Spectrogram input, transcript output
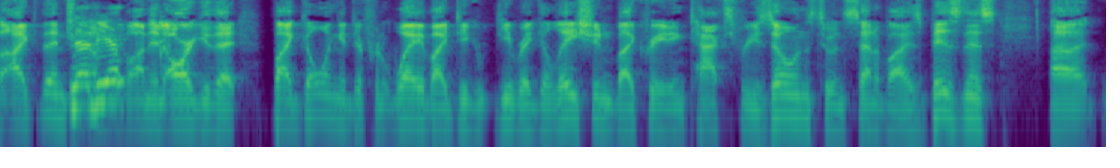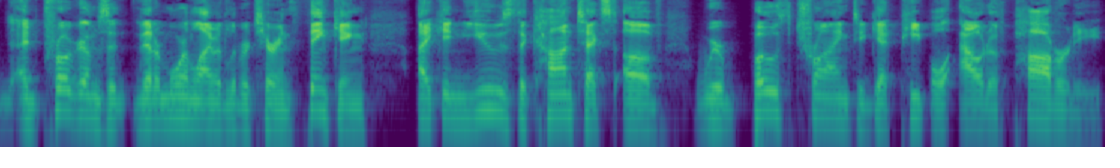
I then try Now, to move on and argue that by going a different way, by de- deregulation, by creating tax-free zones to incentivize business, uh, and programs that, that are more in line with libertarian thinking, I can use the context of we're both trying to get people out of poverty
